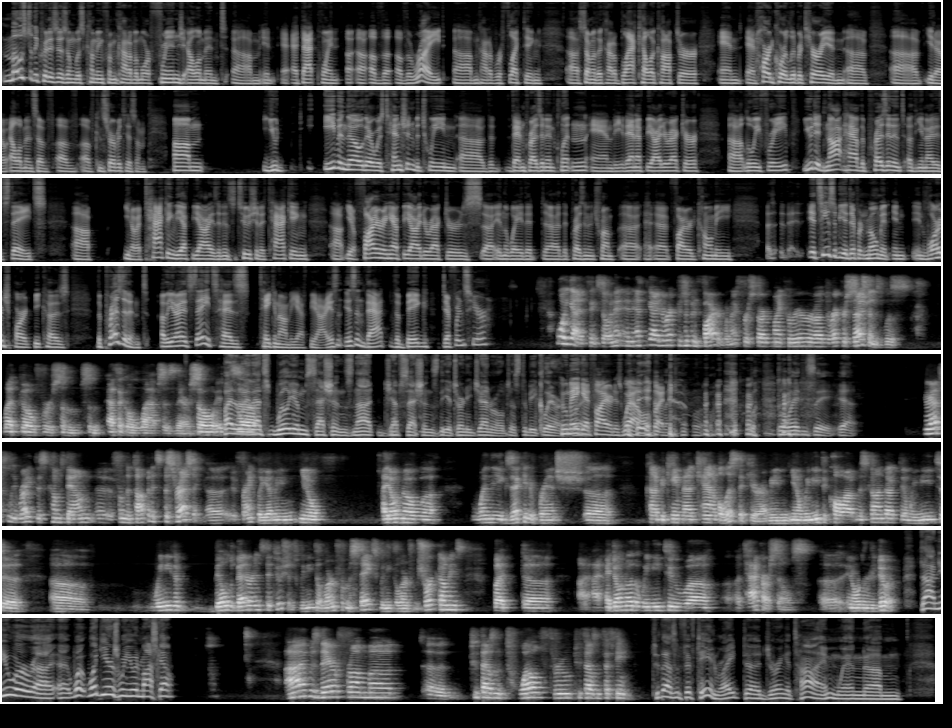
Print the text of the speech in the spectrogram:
most of the criticism was coming from kind of a more fringe element um, in, at that point uh, uh, of the of the right, um, kind of reflecting uh, some of the kind of black helicopter and and hardcore libertarian uh, uh you know elements of of, of conservatism. Um, you even though there was tension between uh, the then President Clinton and the then FBI director Louis Freeh, you did not have the President of the United States uh, you know, attacking the FBI as an institution, attacking, uh, you know, firing FBI directors uh, in the way that uh, that President Trump uh, fired Comey. It seems to be a different moment in in large part because the president of the United States has taken on the FBI. Isn't isn't that the big difference here? Well, yeah, I think so. And, and FBI directors have been fired. When I first started my career, uh, Director Sessions was let go for some some ethical lapses there. So, by the way, uh, that's William Sessions, not Jeff Sessions, the Attorney General. Just to be clear, who may right. get fired as well. yeah, but we'll, we'll, wait and see. Yeah, you're absolutely right. This comes down uh, from the top, and it's distressing. Uh, frankly, I mean, you know, I don't know uh, when the executive branch uh, kind of became that cannibalistic here. I mean, you know, we need to call out misconduct, and we need to uh, we need to build better institutions. We need to learn from mistakes. We need to learn from shortcomings. But uh, I, I, don't know that we need to attack ourselves uh, in order to do it. Don, you were uh, uh, what? What years were you in Moscow? I was there from uh, 2012 through 2015. 2015, right during a time when. Um,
